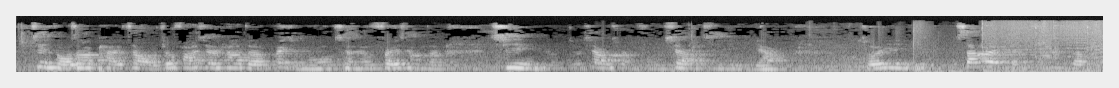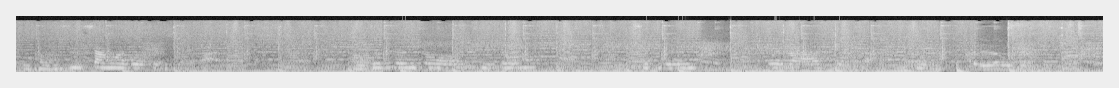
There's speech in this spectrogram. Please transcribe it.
镜头在拍照，我就发现它的背景模糊程度非常的吸引人，就像全幅相机一样。所以三二点四的组合是三万多千九百，我这边就提供这边为大家介绍，谢谢。好的。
